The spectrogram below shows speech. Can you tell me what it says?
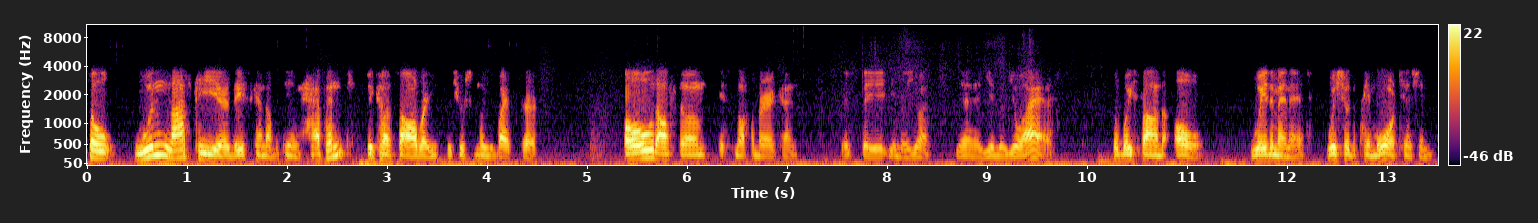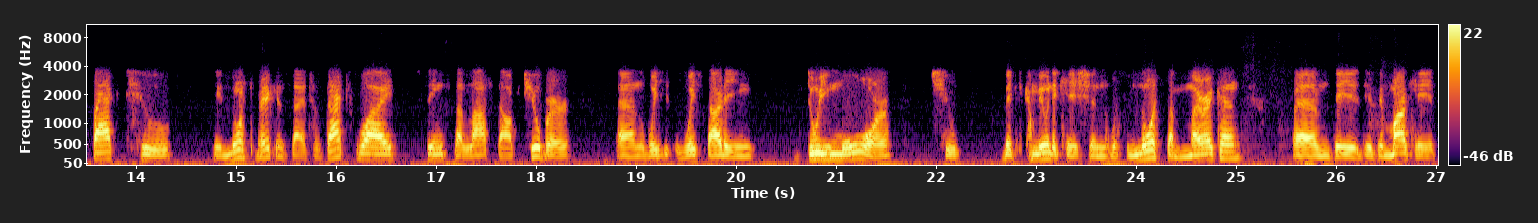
So when last year this kind of thing happened, because our institutional investor, all of them is North American, they stay in the US, uh, in the US. So we found, oh, wait a minute, we should pay more attention back to the North American side. So that's why since the last October, and we we starting doing more to make communication with North American um, the, the, the market,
